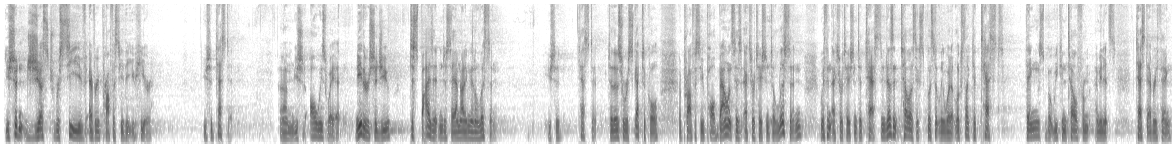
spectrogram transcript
you shouldn't just receive every prophecy that you hear, you should test it. Um, you should always weigh it. Neither should you despise it and just say, I'm not even going to listen. You should test it. To those who are skeptical of prophecy, Paul balances exhortation to listen with an exhortation to test. And he doesn't tell us explicitly what it looks like to test things, but we can tell from, I mean, it's test everything,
